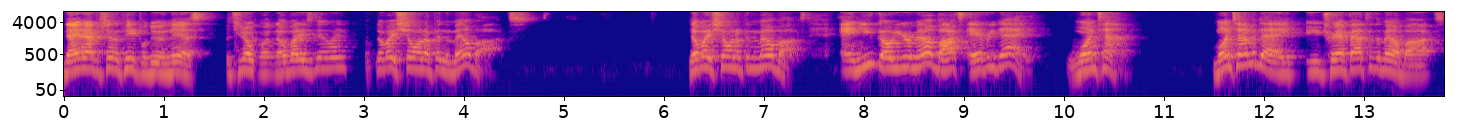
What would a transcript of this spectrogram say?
99% of the people doing this. But you know what nobody's doing? Nobody's showing up in the mailbox Nobody's showing up in the mailbox. And you go to your mailbox every day, one time. One time a day, you tramp out to the mailbox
